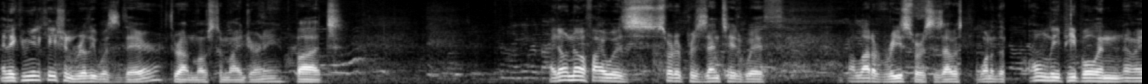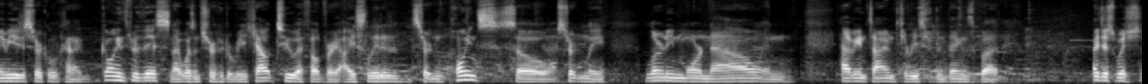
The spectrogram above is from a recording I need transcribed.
and the communication really was there throughout most of my journey, but I don't know if I was sort of presented with a lot of resources. I was one of the only people in my media circle kind of going through this, and I wasn't sure who to reach out to. I felt very isolated at certain points, so certainly learning more now and having time to research and things, but I just wish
